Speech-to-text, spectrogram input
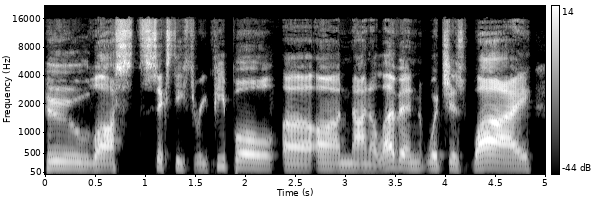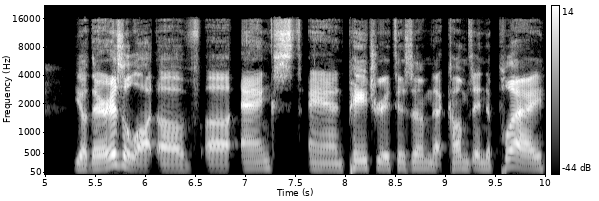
who lost 63 people uh, on 9-11 which is why you know there is a lot of uh, angst and patriotism that comes into play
